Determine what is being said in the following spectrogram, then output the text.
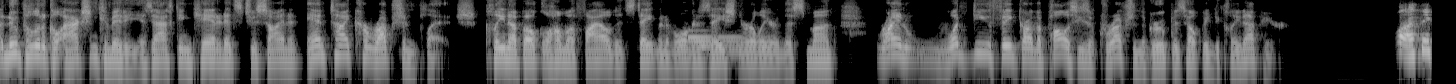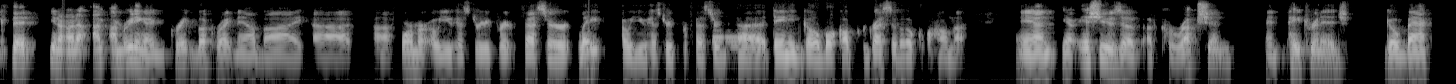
A new political action committee is asking candidates to sign an anti corruption pledge. Clean Up Oklahoma filed its statement of organization earlier this month. Ryan, what do you think are the policies of corruption the group is helping to clean up here? Well, I think that, you know, I'm, I'm reading a great book right now by uh, uh, former OU history professor, late OU history professor uh, Danney Goble called Progressive Oklahoma. And, you know, issues of, of corruption and patronage go back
